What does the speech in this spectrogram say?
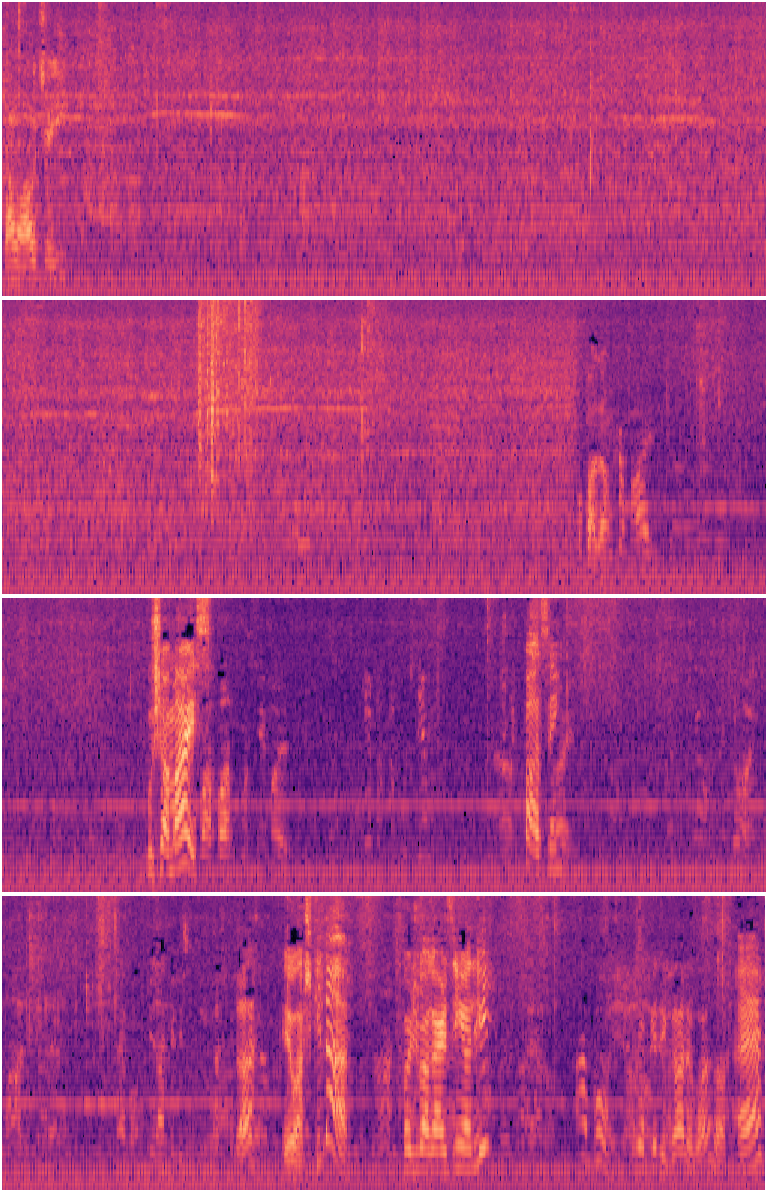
Dá um out aí. Opa, dá. Puxa mais. Puxa mais? Passa por cima aí. Passa, hein? É, vamos tirar aquele escuro. Dá? Eu acho que dá. For devagarzinho ali. Ah, bom. Tirou aquele galho agora, não. É.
